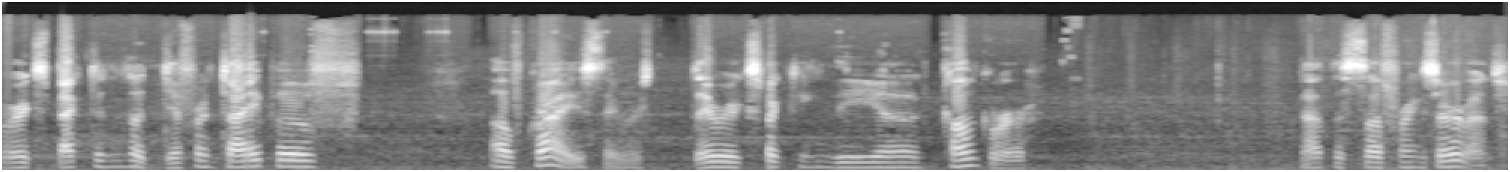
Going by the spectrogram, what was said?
We're expecting a different type of of Christ. They were they were expecting the uh, conqueror, not the suffering servant.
